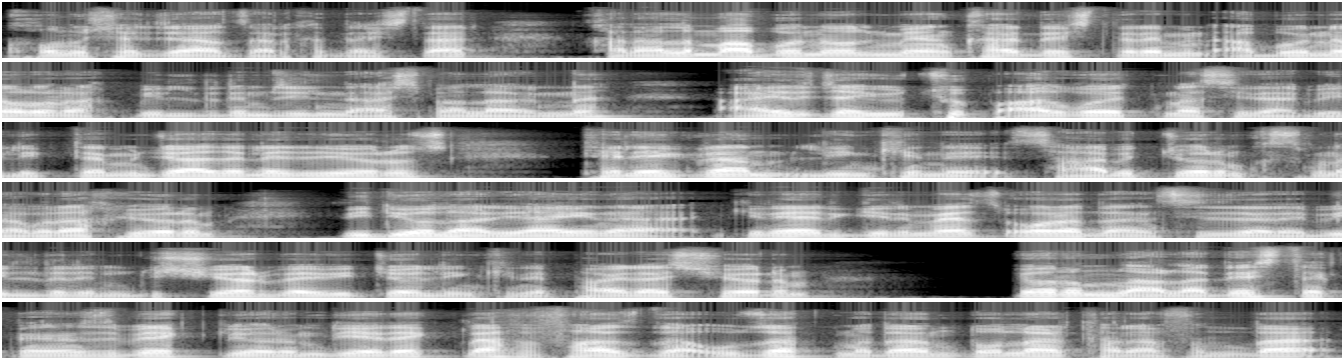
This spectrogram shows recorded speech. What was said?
konuşacağız arkadaşlar. Kanalıma abone olmayan kardeşlerimin abone olarak bildirim zilini açmalarını, ayrıca YouTube algoritmasıyla birlikte mücadele ediyoruz. Telegram linkini sabit yorum kısmına bırakıyorum. Videolar yayına girer girmez oradan sizlere bildirim düşüyor ve video linkini paylaşıyorum. Yorumlarla desteklerinizi bekliyorum diyerek lafı fazla uzatmadan dolar tarafında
